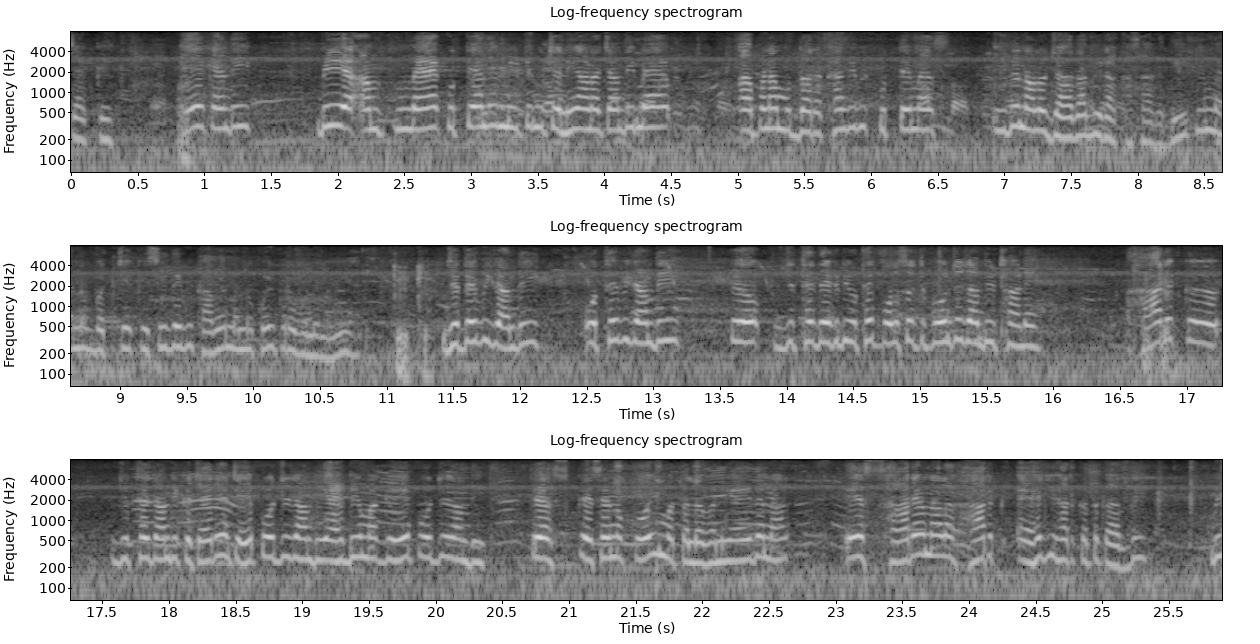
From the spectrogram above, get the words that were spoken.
ਚੱਕ ਕੇ। ਇਹ ਕਹਿੰਦੀ ਵੀ ਅਮ, ਮੈਂ ਕੁੱਤਿਆਂ ਦੀ ਮੀਟਿੰਗ 'ਚ ਨਹੀਂ ਆਉਣਾ ਚਾਹੁੰਦੀ ਮੈਂ ਆਪਣਾ ਮੁੱਦਾ ਰੱਖਾਂਗੀ ਵੀ ਕੁੱਤੇ ਮੈਂ ਇਹਦੇ ਨਾਲੋਂ ਜ਼ਿਆਦਾ ਵੀ ਰੱਖ ਸਕਦੀ ਵੀ ਮੈਨੂੰ ਬੱਚੇ ਕਿਸੇ ਦੇ ਵੀ ਖਾਵੇ ਮੈਨੂੰ ਕੋਈ ਪ੍ਰੋਬਲਮ ਨਹੀਂ ਹੈ। ਠੀਕ ਹੈ। ਜਿੱਦੇ ਵੀ ਜਾਂਦੀ ਉੱਥੇ ਵੀ ਜਾਂਦੀ ਤੇ ਉਹ ਜਿੱਥੇ ਦੇਖਦੀ ਉੱਥੇ ਪੁਲਿਸ 'ਚ ਪਹੁੰਚ ਜਾਂਦੀ ਥਾਣੇ। ਹਰ ਇੱਕ ਜਿੱਥੇ ਜਾਂਦੀ ਕਚਹਿਰੀਆਂ 'ਚ ਇਹ ਪੁੱਜ ਜਾਂਦੀ ਐਸਡੀਐਮ ਅੱਗੇ ਇਹ ਪੁੱਜ ਜਾਂਦੀ, ਤੇ ਇਸ- ਕਿਸੇ ਨੂੰ ਕੋਈ ਮਤਲਬ ਨਹੀਂ ਹੈ ਇਹਦੇ ਨਾਲ। ਇਹ ਸਾਰਿਆਂ ਨਾਲ ਹਰ ਇਹੋ ਜਿਹੀ ਹਰਕਤ ਕਰਦੀ ਵੀ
